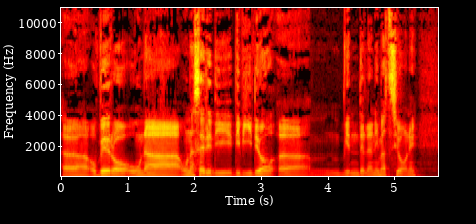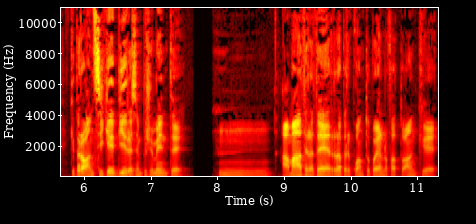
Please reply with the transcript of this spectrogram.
uh, ovvero una, una, serie di, di video, uh, delle animazioni, che però anziché dire semplicemente mh, mm, amate la Terra, per quanto poi hanno fatto anche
